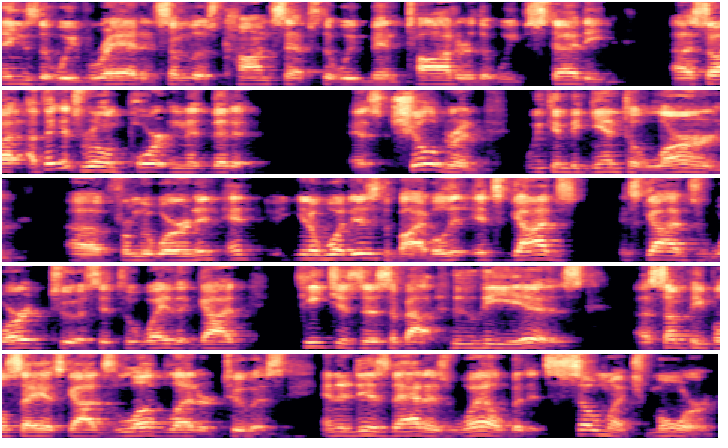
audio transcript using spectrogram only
things that we've read and some of those concepts that we've been taught or that we've studied. Uh, so I, I, think it's real important that, that it, as children, we can begin to learn uh, from the word. And, and, you know, what is the Bible? It, it's God's, it's God's word to us. It's a way that God teaches us about who he is. Uh, some people say it's God's love letter to us, and it is that as well, but it's so much more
